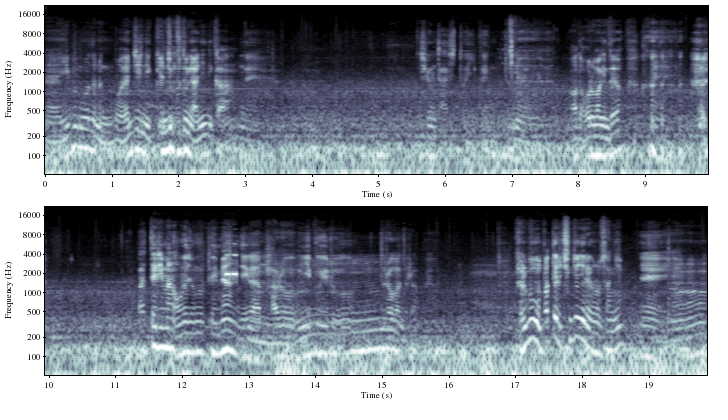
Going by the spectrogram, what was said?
네, EV 모드는 뭐 엔진이 엔진 구동이 아니니까. 네. 지금 다시 또 EV 모드. 네. 아, 나 오르막인데요. 네. 배터리만 어느 정도 되면 얘가 음. 바로 EV로 음. 들어가더라고요. 결국은 배터리 충전이네요, 그럼 상님. 네. 어.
